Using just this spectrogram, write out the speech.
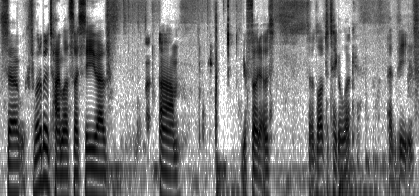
so, with a little bit of time left, so I see you have um, your photos. So, I'd love to take a look at these.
